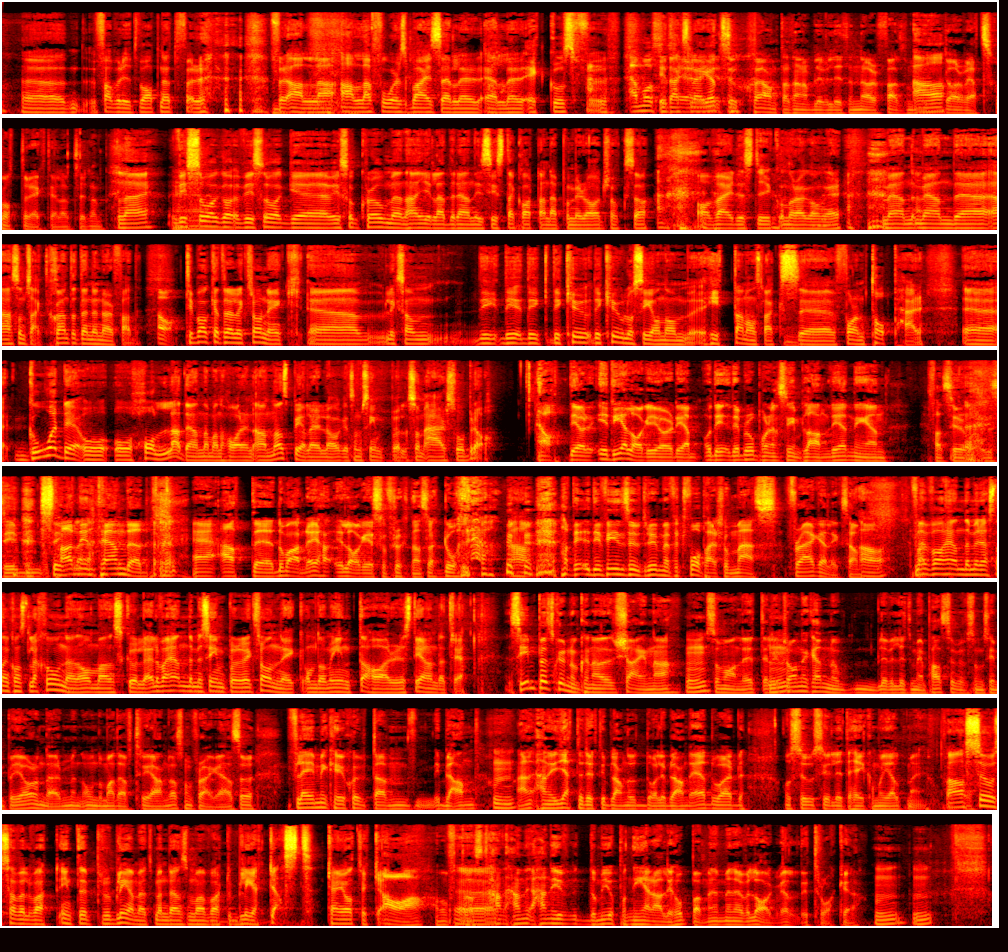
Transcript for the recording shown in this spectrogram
favoritvapnet för, för alla, alla force buys eller, eller echos Jag måste i dagsläget. säga, det är så skönt att han har blivit lite nerfad. Som Ja. dör av ett skott direkt hela tiden. Nej, vi såg, vi såg, eh, vi såg Croman, han gillade den i sista kartan där på Mirage också. Avvärjde styk och några gånger. Men, men eh, ja, som sagt, skönt att den är nerfad. Ja. Tillbaka till Electronic. Eh, liksom, det, det, det, det, är kul, det är kul att se honom hitta någon slags eh, formtopp här. Eh, går det att, att hålla den när man har en annan spelare i laget som Simple som är så bra? Ja, det gör, i det laget gör det. Och det, det beror på den simpla anledningen. Fast ser du? Simpla. Pun intended. Eh, att eh, de andra i, laget är så fruktansvärt dåliga. att det, det finns utrymme för två personer som mass-fragga liksom. Ja. Men vad händer med resten av konstellationen om man skulle, eller vad händer med Simple Electronic om de inte har resterande tre? Simpel skulle nog kunna shina Mm. som vanligt. Electronic hade nog blivit lite mer passiv eftersom Simpel gör den där. Men om de hade haft tre andra som fraggar. Alltså, Flamey kan ju skjuta mm, ibland. Mm. Han, han är jätteduktig ibland och dålig ibland. Edward och Susie är lite hej kom och hjälp mig. Ja, Sus har väl varit, inte problemet, men den som har varit blekast, kan jag tycka. Ja, oftast. Eh. Han, han, han är de är ju upp och ner allihopa, men, men överlag väldigt tråkiga.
